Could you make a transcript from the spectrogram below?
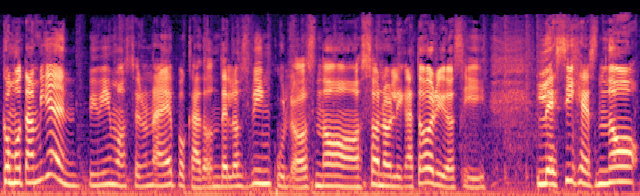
como también vivimos en una época donde los vínculos no son obligatorios y les hijes no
